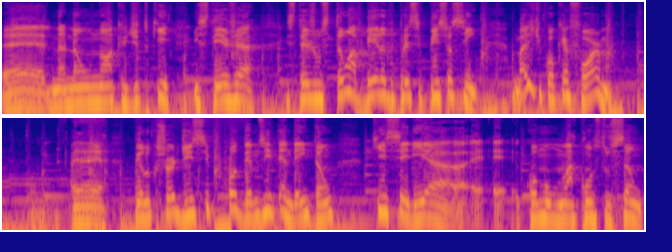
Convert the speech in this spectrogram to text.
É, não, não acredito que esteja estejamos tão à beira do precipício assim. Mas de qualquer forma, é, pelo que o senhor disse, podemos entender então que seria é, é, como uma construção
